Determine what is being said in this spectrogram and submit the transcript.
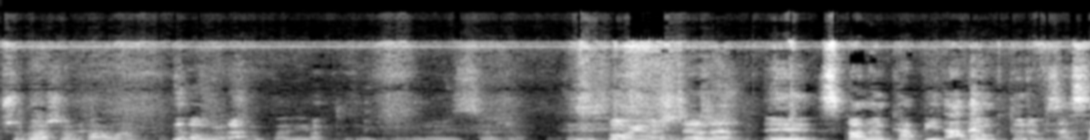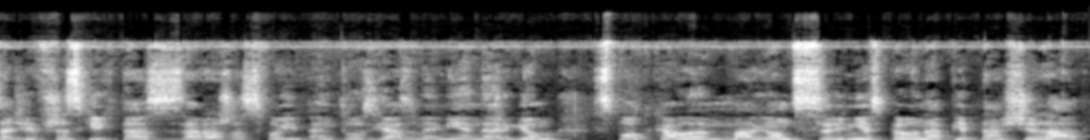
Przepraszam pana. Dobra. Przepraszam panie reżyserze. Powiem szczerze, y, z panem kapitanem, który w zasadzie wszystkich nas zaraża swoim entuzjazmem i energią, spotkałem mając y, niespełna 15 lat.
